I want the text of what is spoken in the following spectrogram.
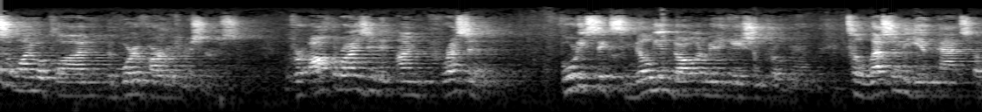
also want to applaud the Board of Harbor Commissioners for authorizing an unprecedented $46 million mitigation program to lessen the impacts of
